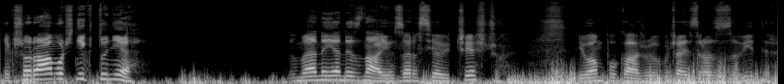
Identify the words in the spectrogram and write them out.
Якщо рамочник, то ні. Мене я не знаю. Зараз я відчищу і вам покажу. Вибачаю зразу за вітер.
